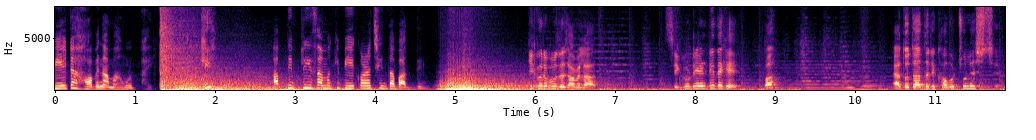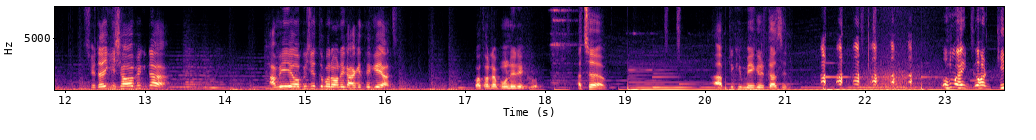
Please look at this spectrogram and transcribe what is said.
বিয়েটা হবে না মাহমুদ ভাই। কি? আপনি প্লিজ আমাকে বিয়ে করার চিন্তা বাদ দিন। কি করে বুঝতে ঝামেলা? আছে সিকিউরিটি এন্ট্রি দেখে? বাহ। এত তাড়াতাড়ি খবর চলে এসছে। সেটাই কি স্বাভাবিক না? আমি এই অফিসে তোমার অনেক আগে থেকে আছি। কথাটা মনে রেখো। আচ্ছা আপনি কি মেঘের কাজিন ও মাই গড কি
